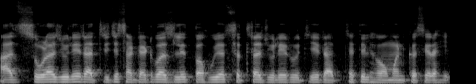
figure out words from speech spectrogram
आज सोळा जुलै रात्रीचे साडेआठ वाजलेत. पाहूयात सतरा जुलै रोजी राज्यातील हवामान कसे राहील.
